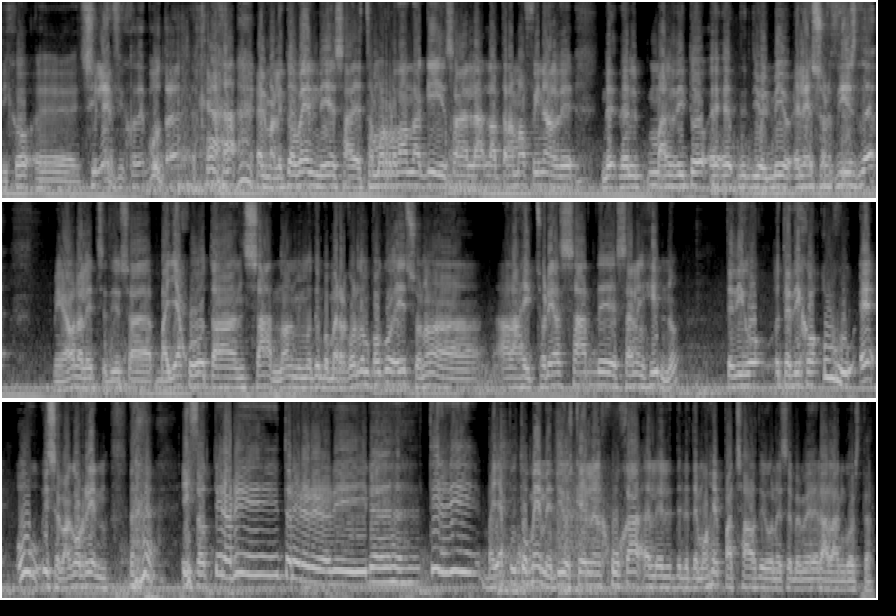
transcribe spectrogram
Dijo, eh, silencio, hijo de puta El maldito Bendy, estamos rodando aquí ¿sabes? La, trama final de, del maldito, eh, eh, Dios mío, el exorcista Me cago la leche, tío, o sea, vaya juego tan sad, ¿no? Al mismo tiempo, me recuerda un poco eso, ¿no? A, las historias sad de Silent Hill, ¿no? Te digo, te dijo, uh, eh, uh, y se va corriendo Hizo Vaya puto meme, tío, es que en el juja le, tenemos empachado, tío, con ese meme de la langosta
